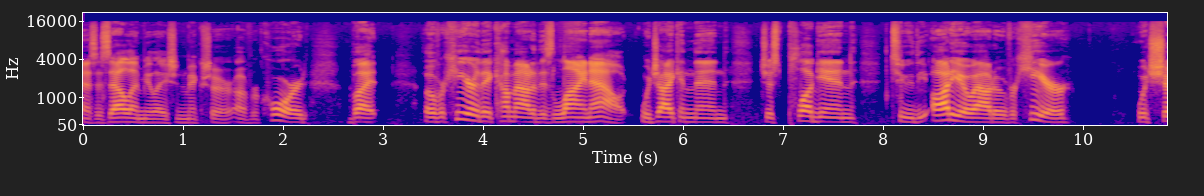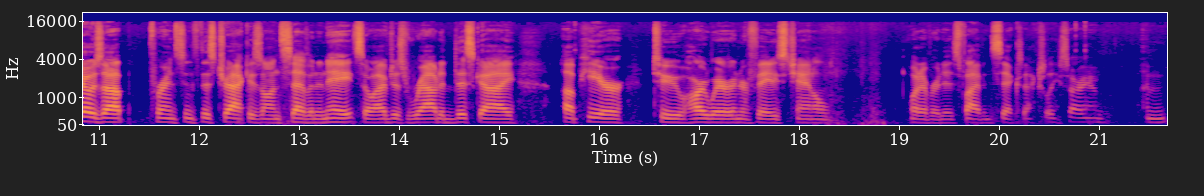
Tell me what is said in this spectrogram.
SSL emulation mixer of record. But over here, they come out of this line out, which I can then just plug in to the audio out over here, which shows up, for instance, this track is on 7 and 8, so I've just routed this guy up here to hardware interface channel whatever it is, five and six actually. Sorry, I'm, I'm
